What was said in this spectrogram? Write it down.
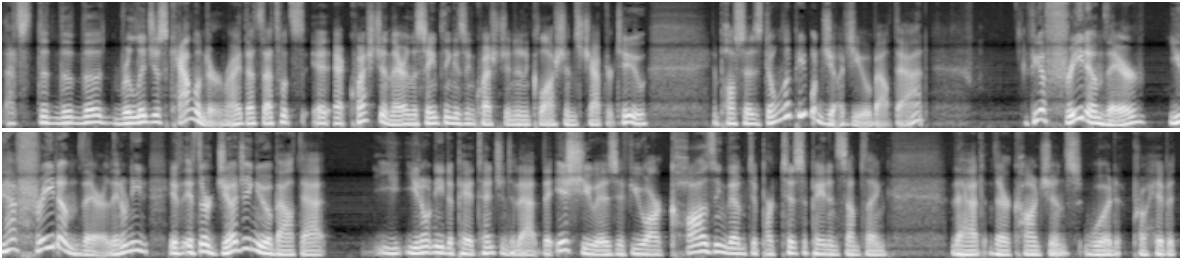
that's the, the, the religious calendar, right? That's that's what's at question there. And the same thing is in question in Colossians chapter 2. And Paul says, don't let people judge you about that. If you have freedom there, you have freedom there. They don't need, if, if they're judging you about that, you, you don't need to pay attention to that. The issue is if you are causing them to participate in something that their conscience would prohibit.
